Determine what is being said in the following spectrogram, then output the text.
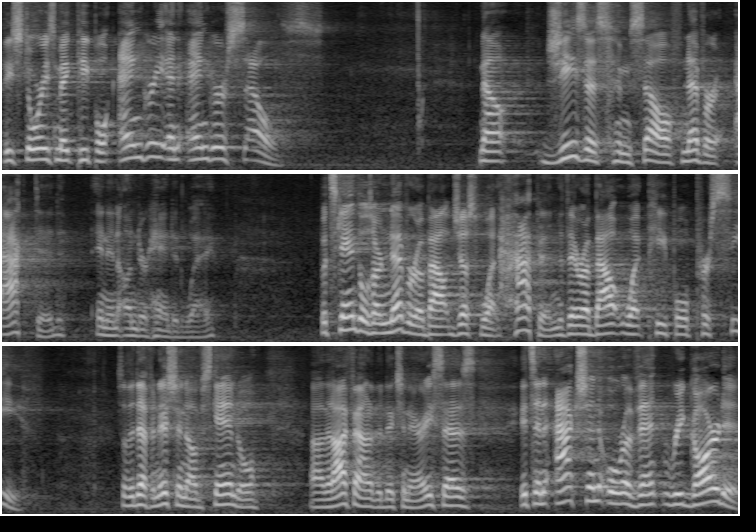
these stories make people angry and anger sells. Now, Jesus himself never acted in an underhanded way. But scandals are never about just what happened, they're about what people perceive. So, the definition of scandal uh, that I found in the dictionary says it's an action or event regarded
